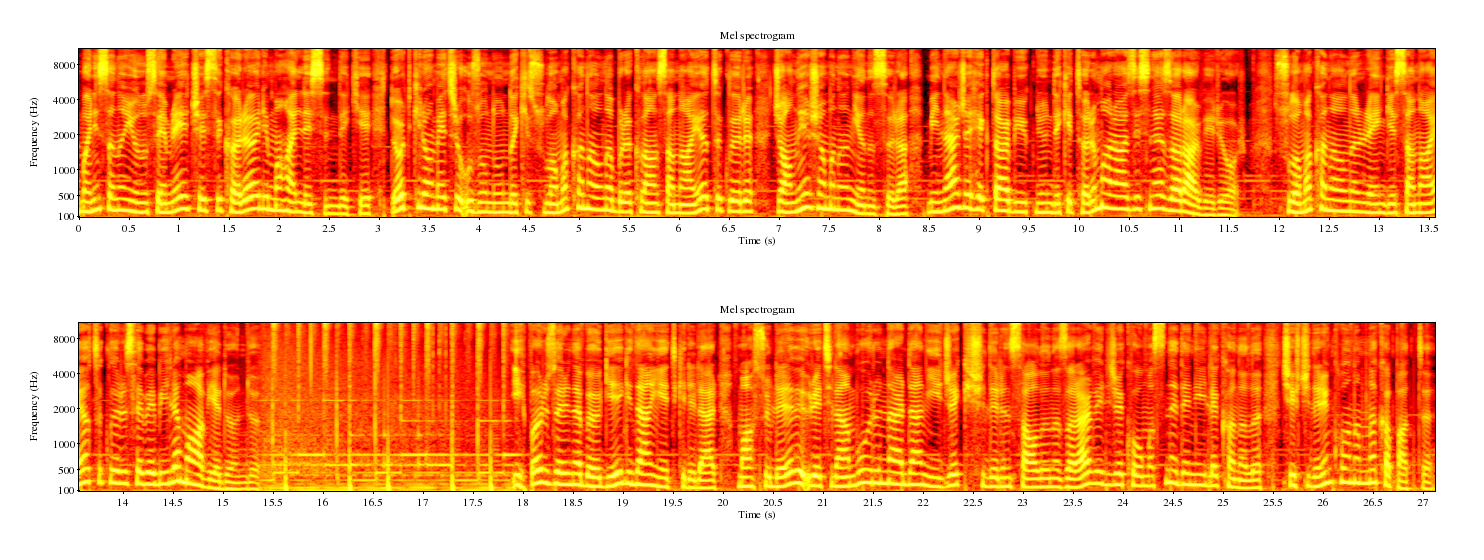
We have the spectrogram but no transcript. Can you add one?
Manisa'nın Yunus Emre ilçesi Karaali mahallesindeki 4 kilometre uzunluğundaki sulama kanalına bırakılan sanayi atıkları canlı yaşamının yanı sıra binlerce hektar büyüklüğündeki tarım arazisine zarar veriyor. Sulama kanalının rengi sanayi atıkları sebebiyle maviye döndü. İhbar üzerine bölgeye giden yetkililer, mahsullere ve üretilen bu ürünlerden yiyecek kişilerin sağlığına zarar verecek olması nedeniyle kanalı çiftçilerin kullanımına kapattı.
